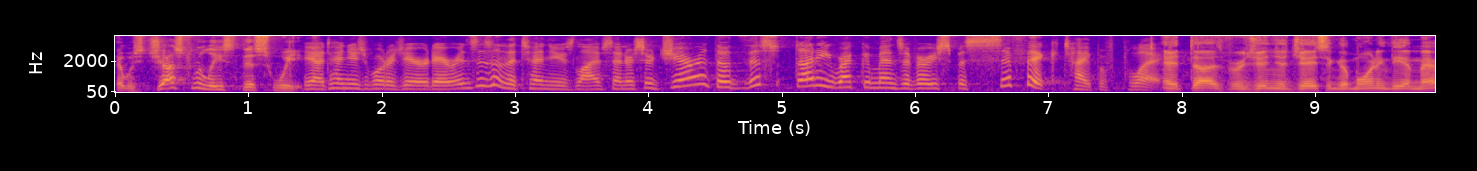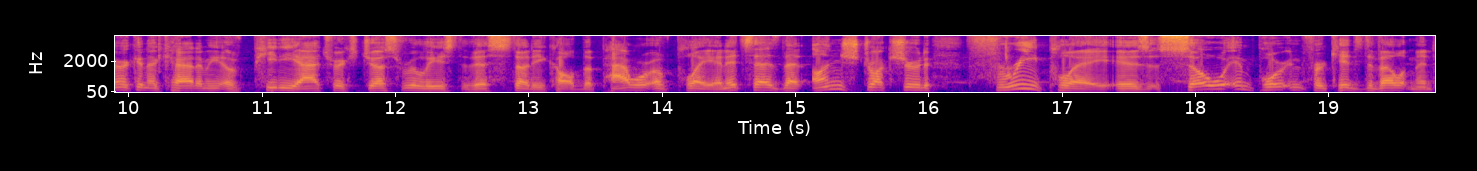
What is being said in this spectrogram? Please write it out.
that was just released this week. Yeah, 10 News reporter Jared Aarons is in the 10 News Live Center. So, Jared, though, this study recommends a very specific type of play. It does, Virginia. Jason, good morning. The American Academy of Pediatrics just released this study called The Power of Play, and it says that unstructured free play is so important for kids' development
